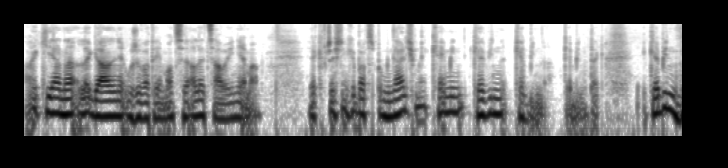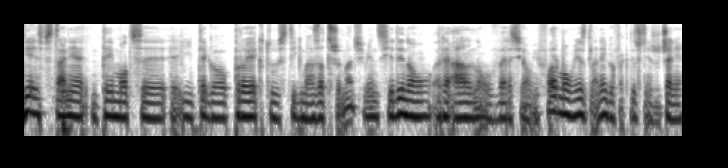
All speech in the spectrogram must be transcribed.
a Kiana legalnie używa tej mocy, ale całej nie ma. Jak wcześniej chyba wspominaliśmy, Kevin, Kevin, Kevin, Kevin, tak. Kevin nie jest w stanie tej mocy i tego projektu Stigma zatrzymać, więc jedyną realną wersją i formą jest dla niego faktycznie życzenie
